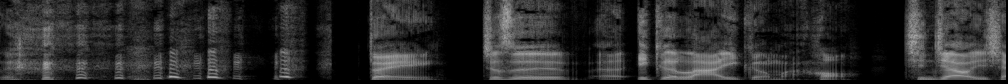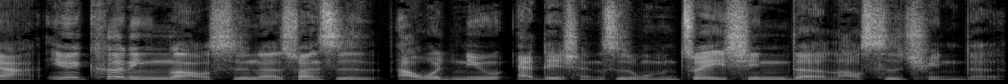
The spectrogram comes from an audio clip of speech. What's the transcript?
对，就是呃一个拉一个嘛，哈。请教一下，因为克林老师呢算是 our new addition，是我们最新的老师群的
